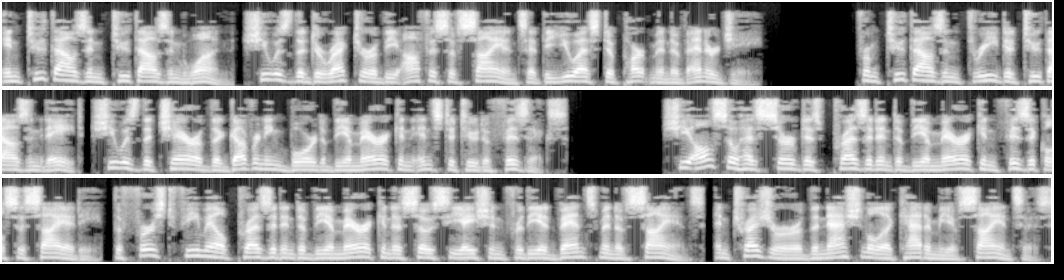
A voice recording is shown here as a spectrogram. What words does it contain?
In 2000–2001, she was the director of the Office of Science at the U.S. Department of Energy. From 2003 to 2008, she was the chair of the governing board of the American Institute of Physics. She also has served as president of the American Physical Society, the first female president of the American Association for the Advancement of Science, and treasurer of the National Academy of Sciences.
